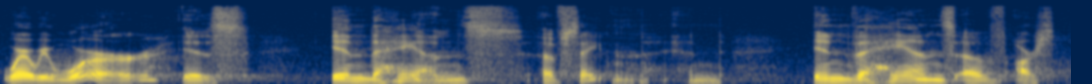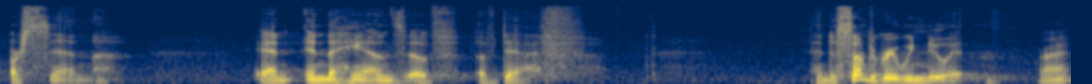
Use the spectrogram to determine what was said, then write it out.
where we were is in the hands of Satan and in the hands of our, our sin and in the hands of, of death. And to some degree, we knew it, right?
